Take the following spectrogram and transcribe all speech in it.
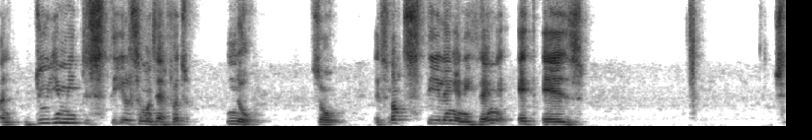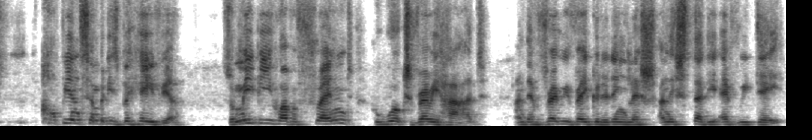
And do you mean to steal someone's efforts? No. So it's not stealing anything. It is copying somebody's behavior. So maybe you have a friend who works very hard and they're very, very good at English and they study every day.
